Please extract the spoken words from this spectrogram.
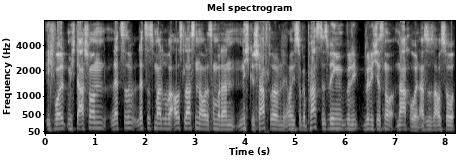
ich wollte mich da schon letzte, letztes Mal drüber auslassen, aber das haben wir dann nicht geschafft oder auch nicht so gepasst. Deswegen würde ich, würde ich jetzt noch nachholen. Also es ist auch so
